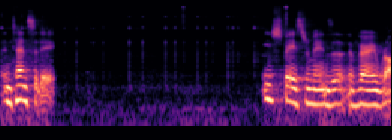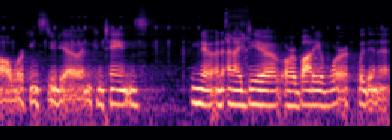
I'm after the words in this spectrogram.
intensity. Each space remains a, a very raw working studio and contains you know, an, an idea or a body of work within it.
